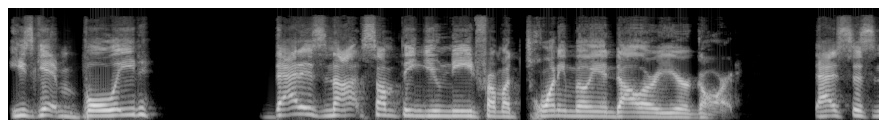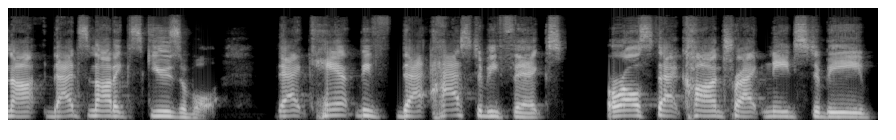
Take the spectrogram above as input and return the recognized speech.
He's getting bullied. That is not something you need from a $20 million a year guard. That's just not that's not excusable that can't be that has to be fixed or else that contract needs to be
